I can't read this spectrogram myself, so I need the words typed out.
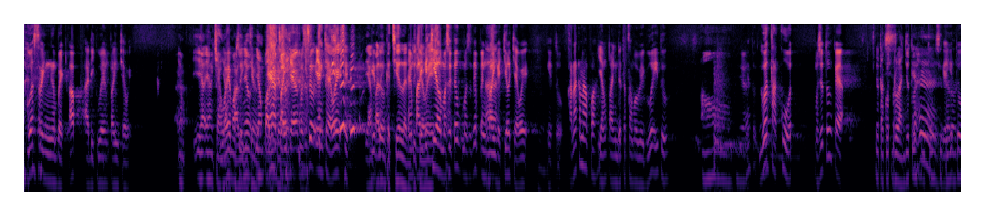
gua sering nge-backup adik gua yang paling cewek yang ya, yang cewek Yang paling maksudnya cewek. yang paling ya cewek. paling cewek maksudnya yang cewek yang Gitu. paling kecil dan yang itu paling cewek kecil maksudnya maksudnya yang paling Ah. kecil cewek gitu. Karena kenapa? Yang paling dekat sama babe gue itu. Oh, ya gitu. gue takut. Maksudnya tuh kayak ya takut berlanjut lah gitu eh, kayak gitu.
